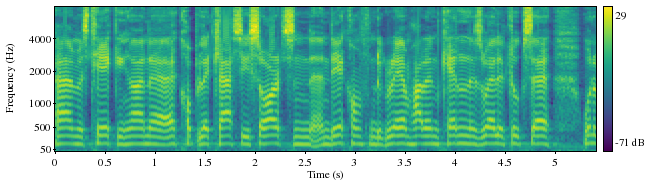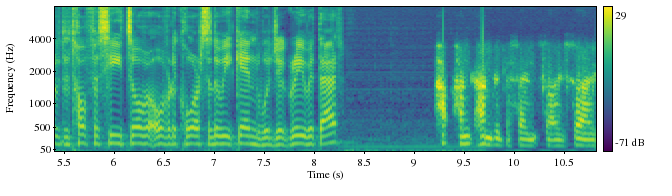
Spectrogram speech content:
um, is taking on a, a, couple of classy sorts, and, and they come from the Graham Holland Kennel as well. It looks uh, one of the toughest heats over over the course of the weekend. Would you agree with that? Hundred percent. So, so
